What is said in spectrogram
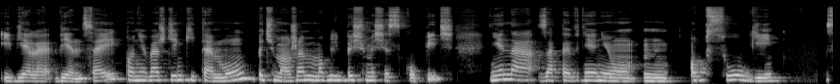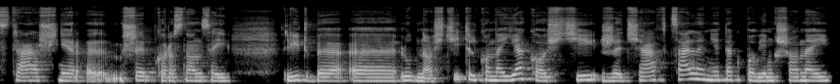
i wiele więcej, ponieważ dzięki temu być może moglibyśmy się skupić nie na zapewnieniu mm, obsługi strasznie e, szybko rosnącej liczby e, ludności, tylko na jakości życia wcale nie tak powiększonej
